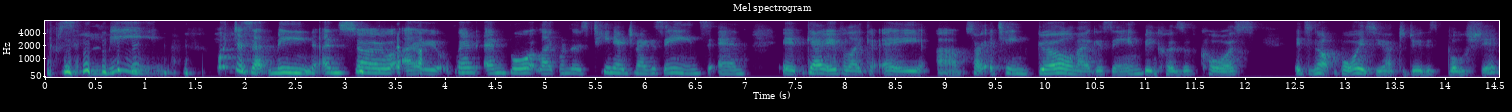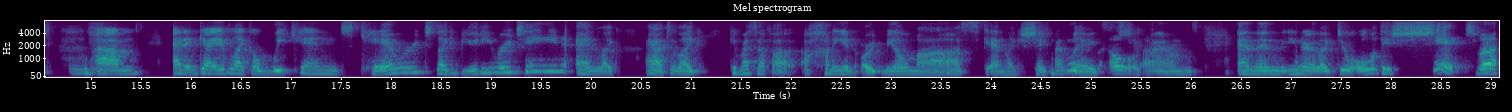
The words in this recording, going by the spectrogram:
What does that mean? What does that mean? And so I went and bought like one of those teenage magazines, and it gave like a um, sorry a teen girl magazine because of course it's not boys who have to do this bullshit. Mm. Um, and it gave like a weekend care route, like beauty routine, and like I had to like give myself a, a, honey and oatmeal mask and like shave my legs, oh, shave my arms, and then you know like do all of this shit to my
